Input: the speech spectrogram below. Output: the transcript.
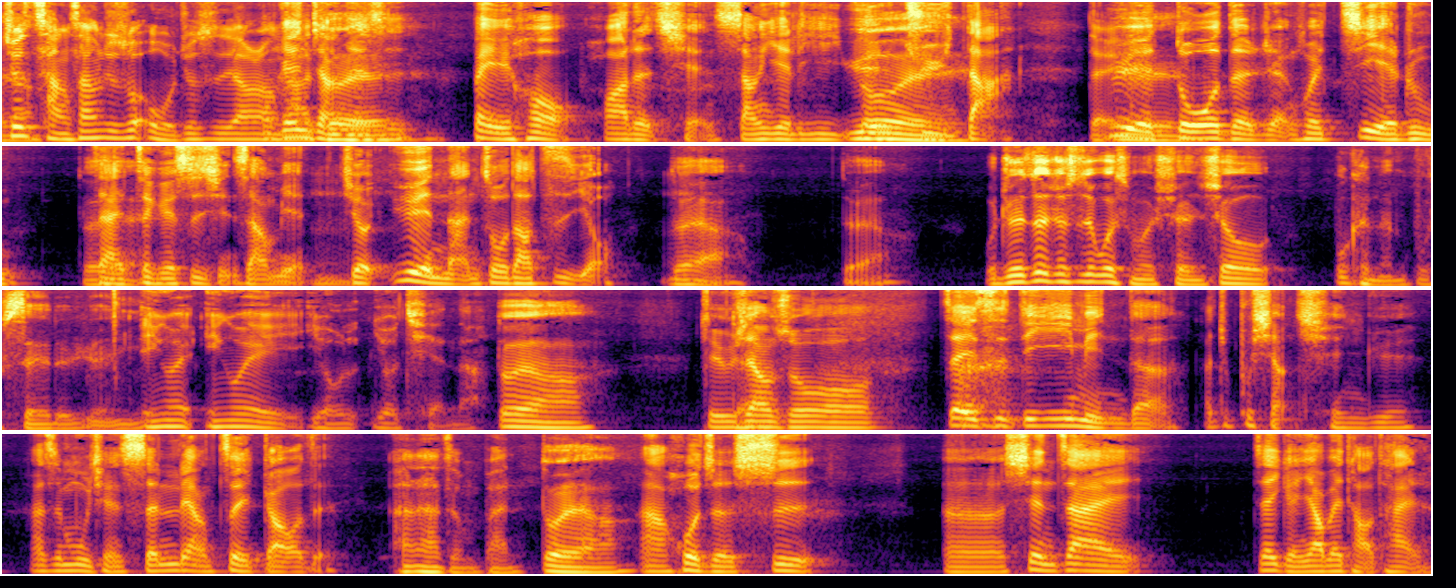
就厂商就说，我就是要让。我跟你讲的是，背后花的钱，商业利益越巨大，越多的人会介入在这个事情上面，就越难做到自由。对啊，对啊。我觉得这就是为什么选秀不可能不 say 的原因，因为因为有有钱呐。对啊，比如像说这一次第一名的，他就不想签约，他是目前声量最高的，啊，那怎么办？对啊，啊，或者是呃，现在这个人要被淘汰了，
